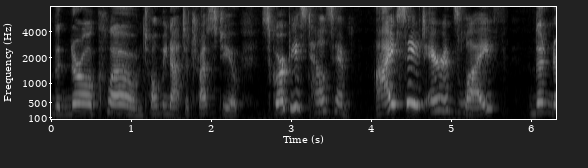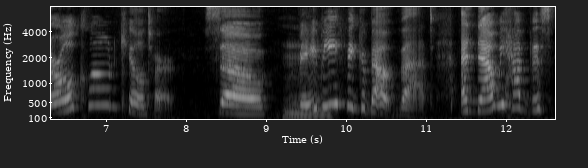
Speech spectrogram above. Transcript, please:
the neural clone told me not to trust you, Scorpius tells him, I saved Aeryn's life. The neural clone killed her. So, hmm. maybe think about that. And now we have this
